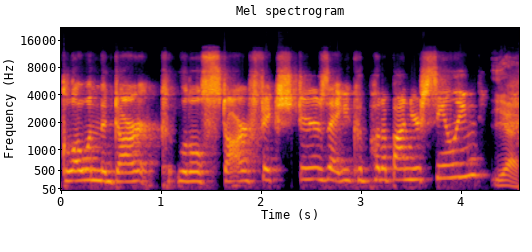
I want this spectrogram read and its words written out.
glow in the dark little star fixtures that you could put up on your ceiling Yeah,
